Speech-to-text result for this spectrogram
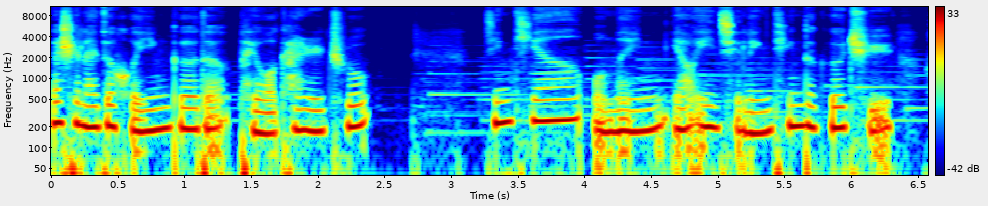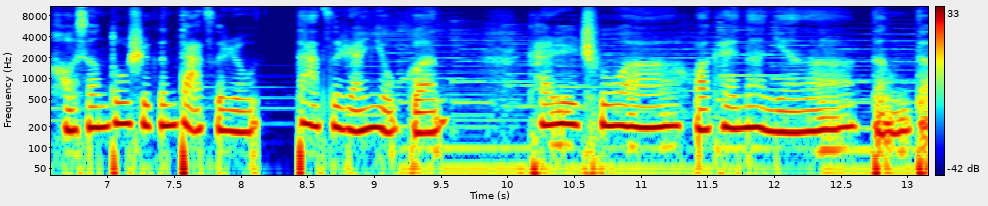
那是来自回音哥的《陪我看日出》。今天我们要一起聆听的歌曲，好像都是跟大自然、大自然有关，看日出啊，花开那年啊，等等。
